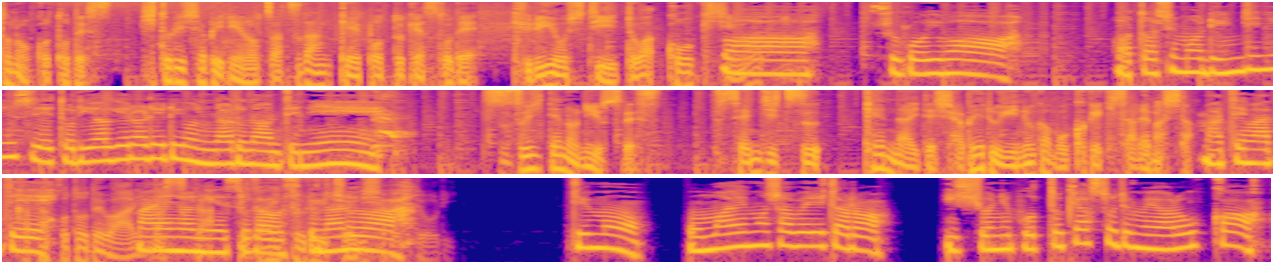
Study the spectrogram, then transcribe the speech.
とのことです。一人喋りの雑談系ポッドキャストで、キュリオシティとは好奇心をわあ、すごいわ。私も臨時ニュースで取り上げられるようになるなんてね。続いてのニュースです。先日、県内で喋る犬が目撃されました。待て待て前のニュースが薄くなるわでも、お前も喋れたら、一緒にポッドキャストでもやろうか。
